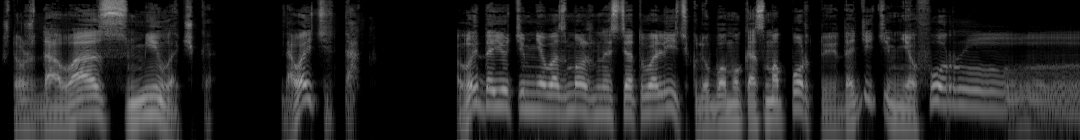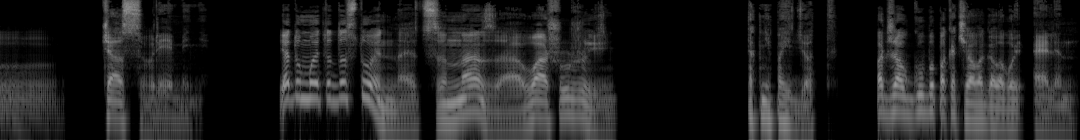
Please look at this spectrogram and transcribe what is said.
«Что ж до вас, милочка, давайте так. Вы даете мне возможность отвалить к любому космопорту и дадите мне фору... час времени. Я думаю, это достойная цена за вашу жизнь». «Так не пойдет», — поджав губы, покачала головой Эллен.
